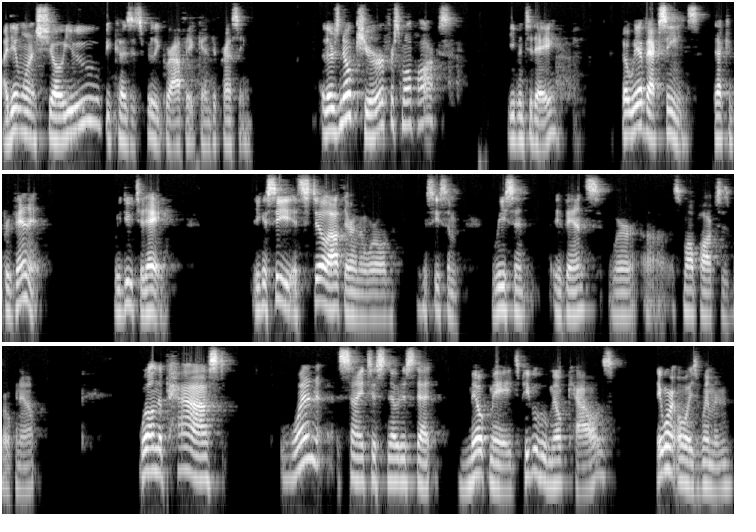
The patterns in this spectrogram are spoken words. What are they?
I didn't want to show you because it's really graphic and depressing. There's no cure for smallpox, even today, but we have vaccines that can prevent it. We do today. You can see it's still out there in the world. You can see some recent events where uh, smallpox has broken out. Well, in the past, one scientist noticed that milkmaids, people who milk cows, they weren't always women,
